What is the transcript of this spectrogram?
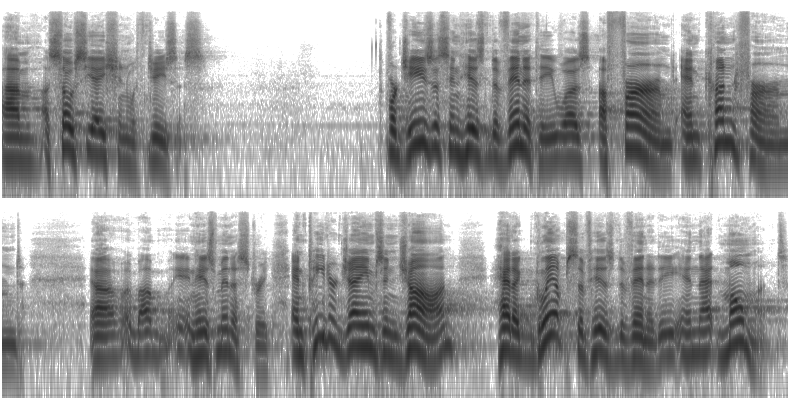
um, association with Jesus. For Jesus in his divinity was affirmed and confirmed uh, um, in his ministry. And Peter, James, and John had a glimpse of his divinity in that moment.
